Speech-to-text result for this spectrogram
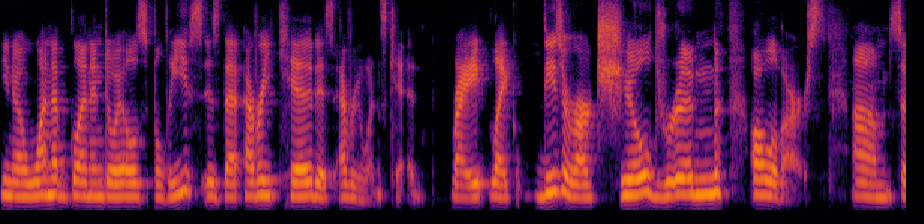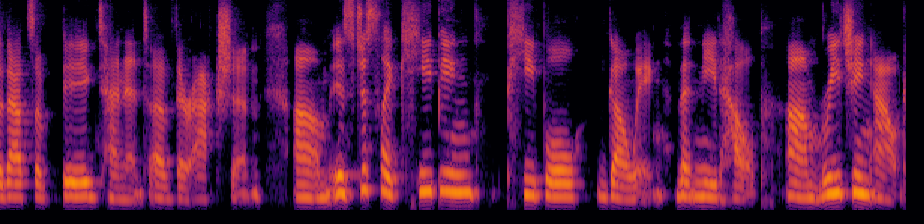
You know one of glennon doyle's beliefs is that every kid is everyone's kid right? Like these are our children, all of ours. Um, so that's a big tenet of their action. Um, is just like keeping people going that need help um, reaching out.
